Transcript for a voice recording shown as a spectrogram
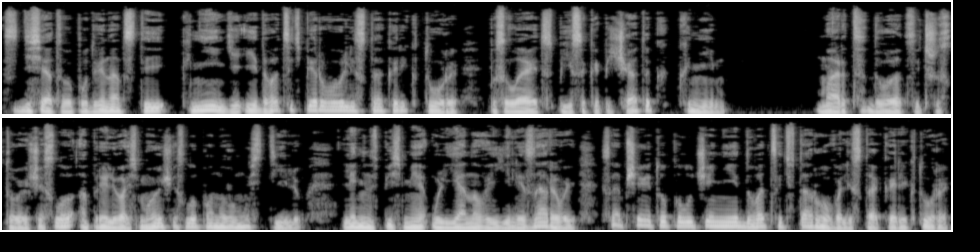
с 10 по 12 книги и 21 листа корректуры, посылает список опечаток к ним. Март 26 число, апрель 8 число по новому стилю. Ленин в письме Ульяновой Елизаровой сообщает о получении 22 листа корректуры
